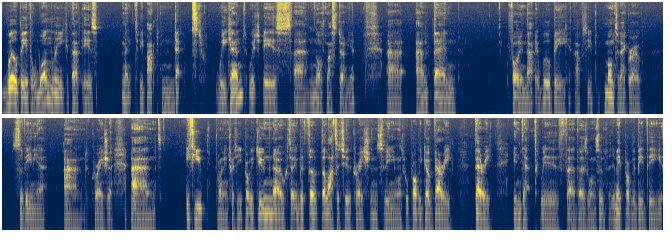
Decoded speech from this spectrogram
will be the one league that is meant to be back next weekend, which is uh, North Macedonia, uh, and then following that, it will be obviously Montenegro, Slovenia, and Croatia. And if you find interested, you probably do know that with the, the latter two, the Croatian and Slovenian ones, we'll probably go very, very in depth with uh, those ones. So it may probably be the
